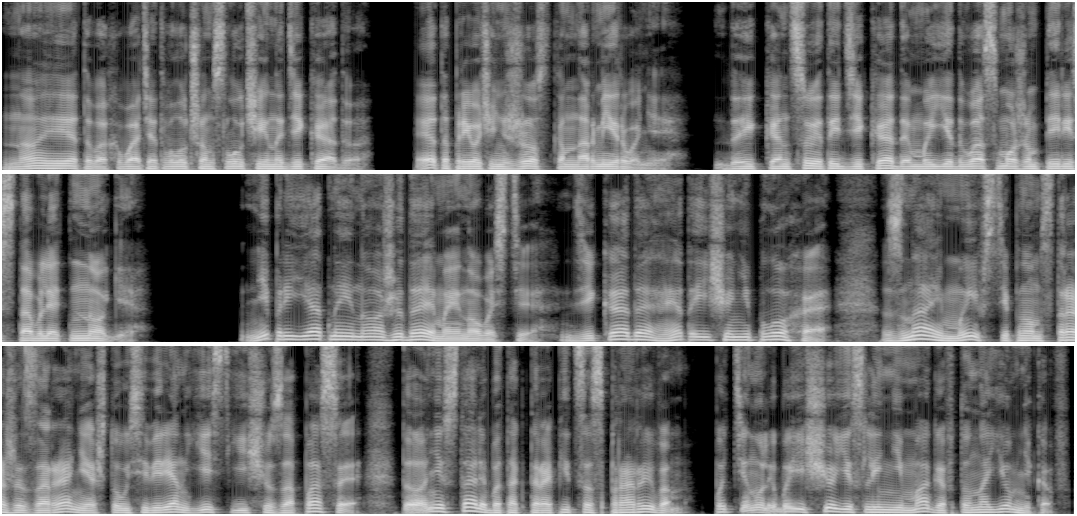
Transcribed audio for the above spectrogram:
Но и этого хватит в лучшем случае на декаду. Это при очень жестком нормировании. Да и к концу этой декады мы едва сможем переставлять ноги. Неприятные, но ожидаемые новости. Декада — это еще неплохо. Знаем мы в Степном Страже заранее, что у северян есть еще запасы, то не стали бы так торопиться с прорывом. Подтянули бы еще, если не магов, то наемников.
